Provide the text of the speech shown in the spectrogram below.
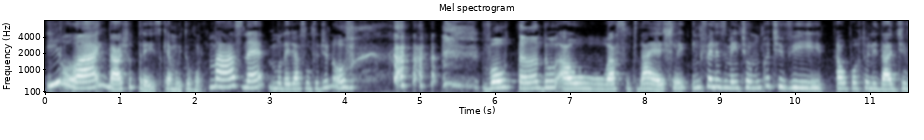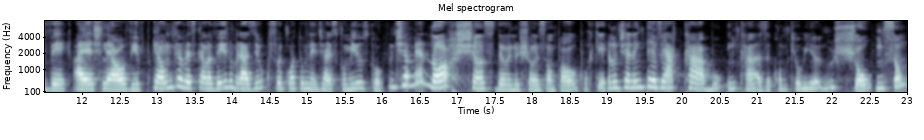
e lá embaixo o 3, que é muito ruim. Mas, né, mudei de assunto de novo. Voltando ao assunto da Ashley. Infelizmente, eu nunca tive a oportunidade de ver a Ashley ao vivo, porque a única vez que ela veio no Brasil, que foi com a turnê de High School Musical, não tinha a menor chance de eu ir no show em São Paulo, porque eu não tinha nem TV a cabo em casa. Como que eu ia no show em São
